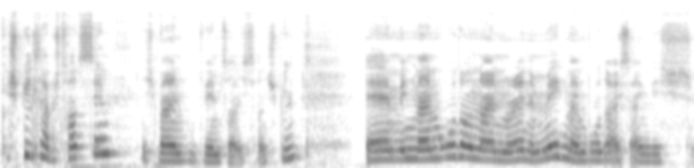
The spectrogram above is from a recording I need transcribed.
gespielt habe ich trotzdem. Ich meine, mit wem soll ich sonst spielen? Äh, mit meinem Bruder und einem Random Mate. Mein Bruder ist eigentlich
